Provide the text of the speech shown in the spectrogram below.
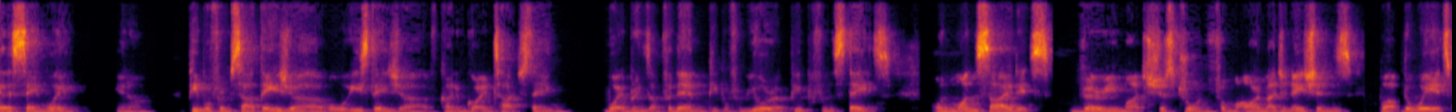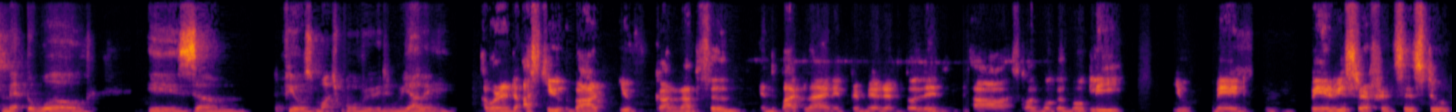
they're the same way. You know, people from South Asia or East Asia have kind of got in touch saying what it brings up for them, people from Europe, people from the States. On one side, it's very much just drawn from our imaginations, but the way it's met the world is um, feels much more rooted in reality. I wanted to ask you about you've got another film in the pipeline. It premiered in Berlin. Uh, it's called Mogul Mowgli. You made various references to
